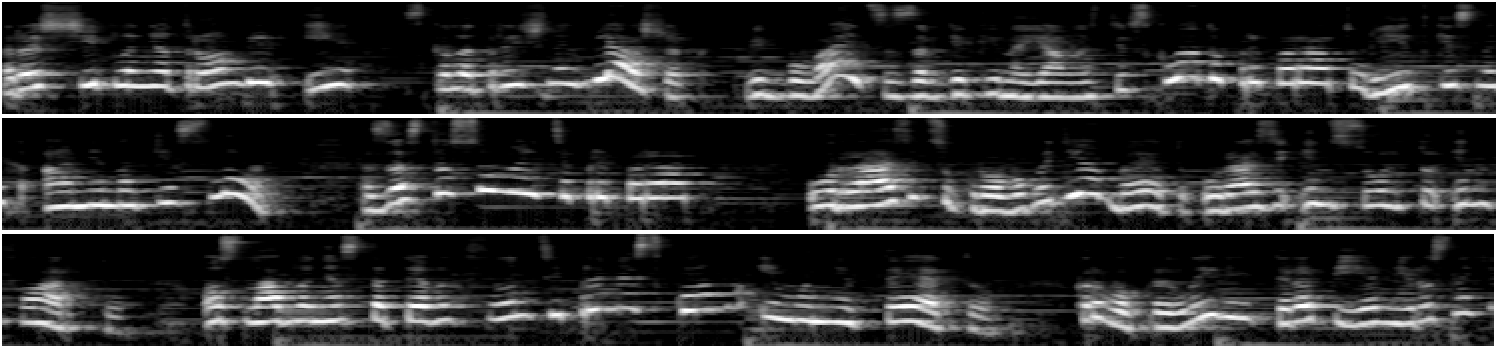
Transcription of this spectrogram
розщіплення тромбів і скелетричних бляшок відбувається завдяки наявності в складу препарату рідкісних амінокислот. Застосовується препарат у разі цукрового діабету, у разі інсульту, інфаркту, ослаблення статевих функцій при низькому імунітету, кровоприливі, терапія вірусних інфекцій.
